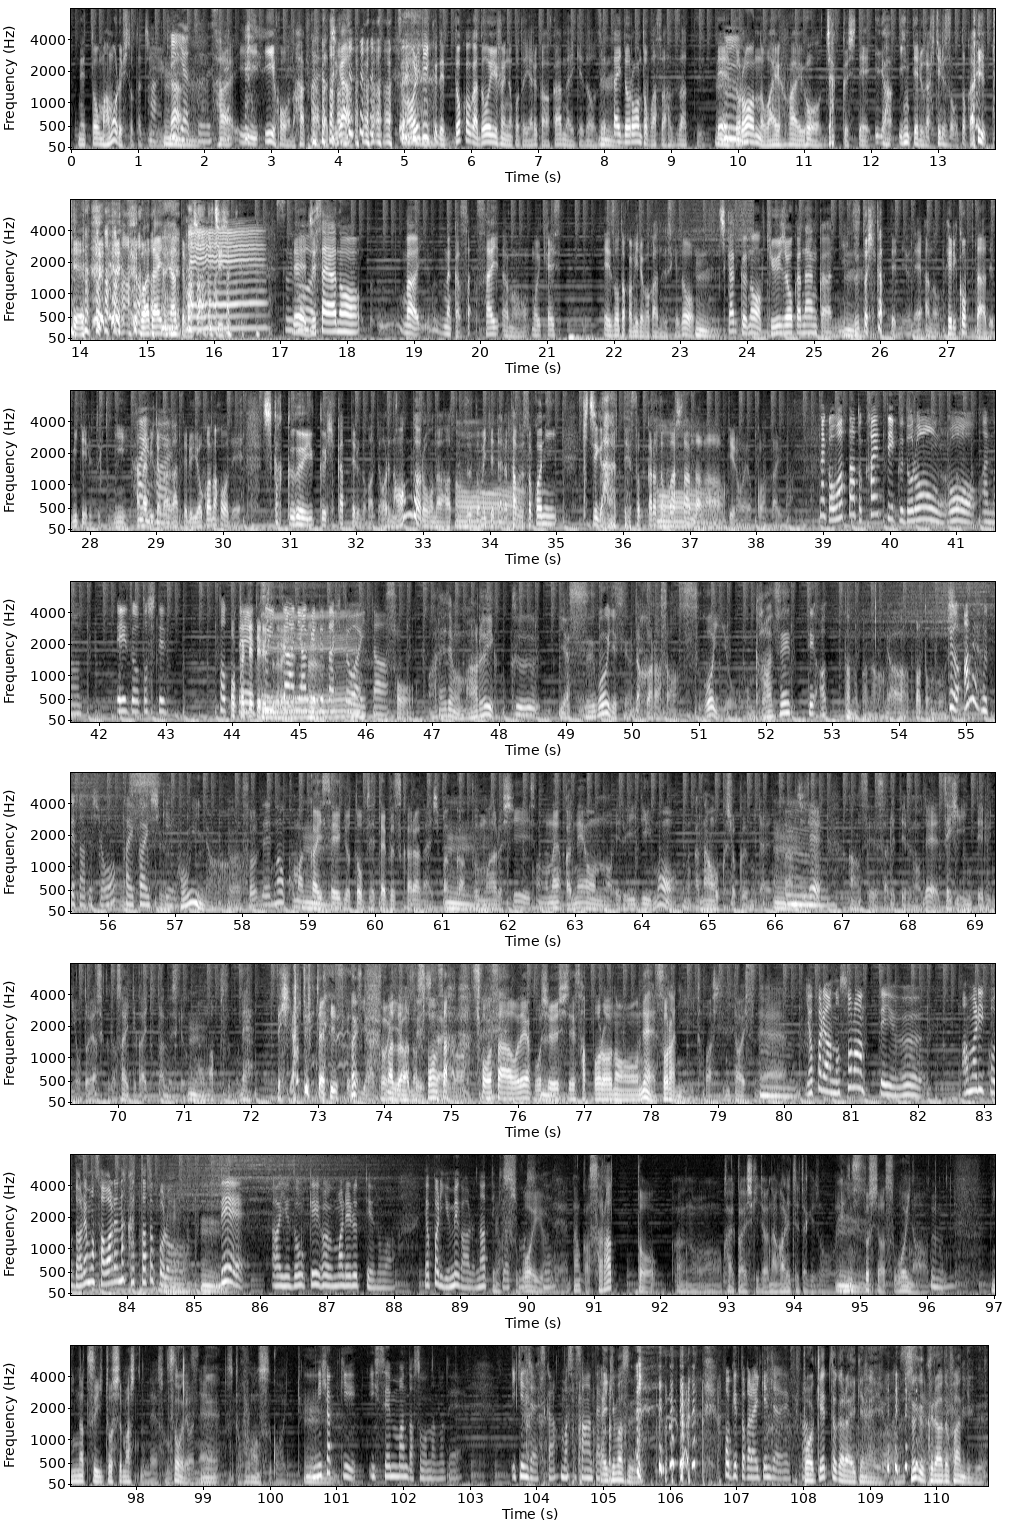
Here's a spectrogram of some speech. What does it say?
ネットを守る人たちが、はい、いいやつですね、はい、いいいい方のハッカーたちが そのオリンピックでどこがどういうふうなことをやるか分かんないけど絶対ドローン飛ばすはずだって言って、うん。ドローンの w i f i をジャックしていやインテルが来てるぞとか言って 話題になってました一時で実際あのまあなんかささいあのもう一回映像とか見れば分かるんですけど、うん。近くの球場かなんかにずっと光ってんだよね、あのヘリコプターで見ている時に花火とか上がってる横の方で四角く光ってるのがあってあれなんだろうなってずっと見てたら多分そこに基地があってそこから飛ばしたんだなっていうのがよくわかります。なんか終わった後帰っていくドローンをあの映像として撮ってツイッターに上げてた人はいた、そうあれでも丸いくいやすごいですよね。だからさすごいよ風ってあったのかな？いやあったと思うし。けど雨降ってたでしょ？開会式。すごいな。それの細かい制御と絶対ぶつからないし、バックアップもあるし、そのなんかネオンの LED もなんか何億色みたいな感じで完成されてるので、ぜひインテルにお問い合わせくださいって書いてたんですけど、うん。ノーマップスもねぜひやってみたいですけど いやまずはあのスポンサーースポンサーをね募集して札幌のね空に飛ばしてみたいですうね。ん。やっぱりあの空っていうあまりこう誰も触れなかったところで、ああいう造形が生まれるっていうのはやっぱり夢があるなって気がしますね。すごいよね。なんかさらっとあの開会式では流れてたけど、うん演出としてはすごいなと思って。うんみんなツイートしてましたね、その時はそうね。で。ドローンすごいっていう。うん。200機1000万だそうなのでいけんじゃないですか？マサさんあたり。あ行きます？ポケットからいけんじゃないですか？ポケットからはいけないよ。すぐクラウドファンディング。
